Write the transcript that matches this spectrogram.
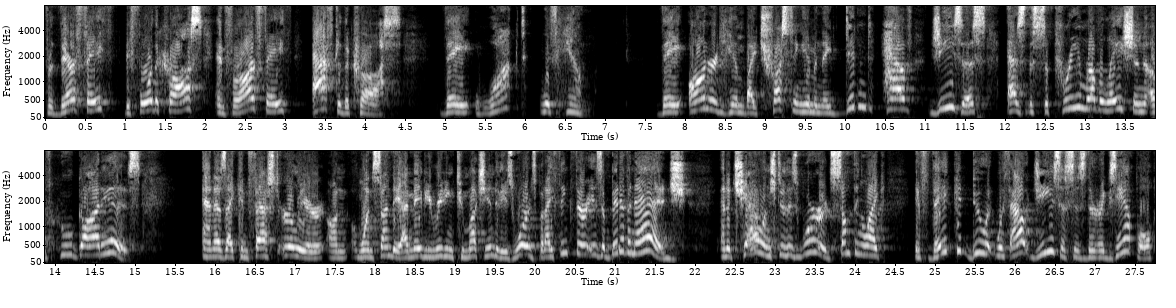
for their faith before the cross and for our faith after the cross. They walked with Him they honored him by trusting him, and they didn't have Jesus as the supreme revelation of who God is. And as I confessed earlier on one Sunday, I may be reading too much into these words, but I think there is a bit of an edge and a challenge to his words. Something like, if they could do it without Jesus as their example,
